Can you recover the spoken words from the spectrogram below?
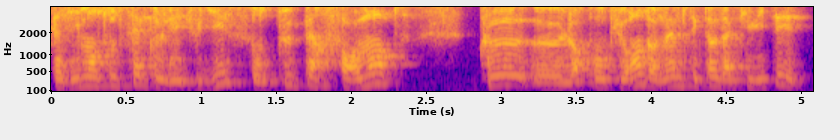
quasiment toutes celles que j'ai étudiées sont plus performantes que euh, leurs concurrents dans le même secteur d'activité.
